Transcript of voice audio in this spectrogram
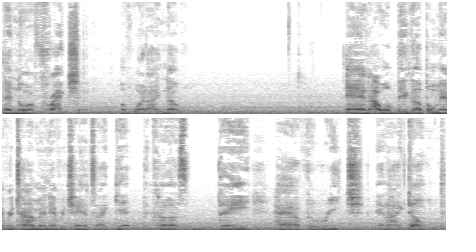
that know a fraction of what I know. And I will big up them every time and every chance I get because they have the reach and I don't.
